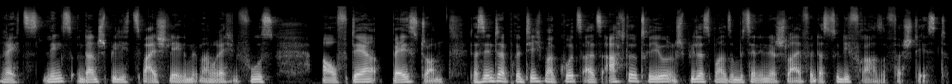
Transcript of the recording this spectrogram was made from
rechts, links und dann spiele ich zwei Schläge mit meinem rechten Fuß auf der Bassdrum. Das interpretiere ich mal kurz als Achteltrio und spiele es mal so ein bisschen in der Schleife, dass du die Phrase verstehst.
